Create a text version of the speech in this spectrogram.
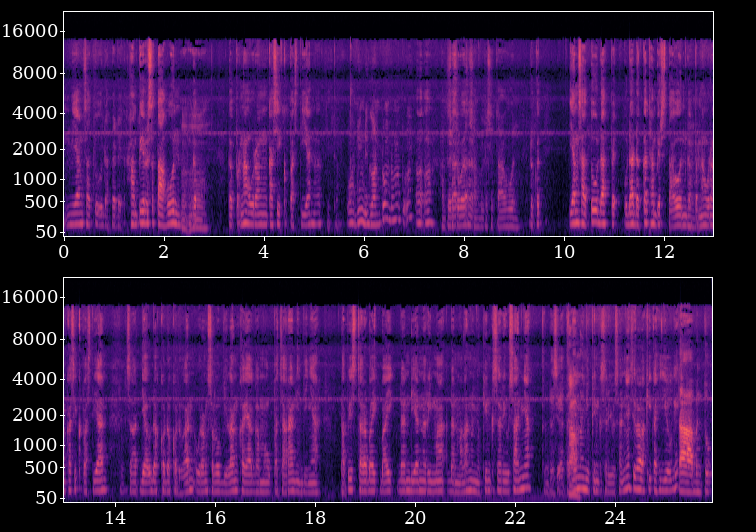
Yang satu udah pede hampir setahun Mm-mm. gak, gak pernah orang kasih kepastian eh, gitu. wah dia digantung teman tuh eh. Heeh. hampir Sarua sepa- sa- hampir setahun deket yang satu udah pe- udah deket hampir setahun gak pernah orang kasih kepastian saat dia udah kode-kodean orang selalu bilang kayak gak mau pacaran intinya tapi secara baik-baik dan dia nerima dan malah nunjukin keseriusannya terus si eta Tah. nunjukin keseriusannya si laki kahijau ge kita bentuk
